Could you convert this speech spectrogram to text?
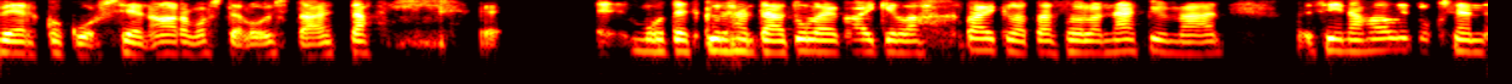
verkkokurssien arvosteluista, että mutta kyllähän tämä tulee kaikilla, kaikilla tasoilla näkymään. Siinä hallituksen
